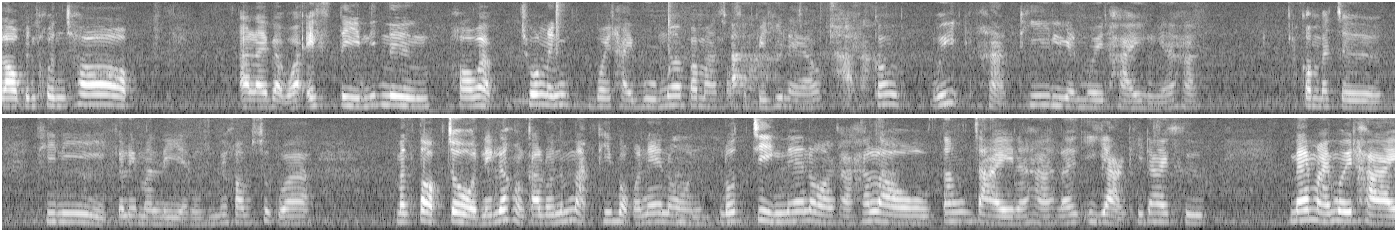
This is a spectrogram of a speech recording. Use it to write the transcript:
เราเป็นคนชอบ อะไรแบบว่าเอ็กซ์ตรีมนิดนึงเพราะแบบช่วงนั้นมวยไทยบูมเมื่อประมาณสองสามปีที่แล้วครับก็วิหาที่เรียนมวยไทยอย่างเงี้ยค่ะ ก็มาเจอที่นี่ก็เลยมาเรียนมีความรู้สึกว่ามันตอบโจทย์ในเรื่องของการลดน้ำหนักที่บอกว่าแน่นอน ลดจริงแน่นอนค่ะ ถ้าเราตั้งใจนะคะ และอีกอย่างที่ได้คือ แม่ไม้มวยไทย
